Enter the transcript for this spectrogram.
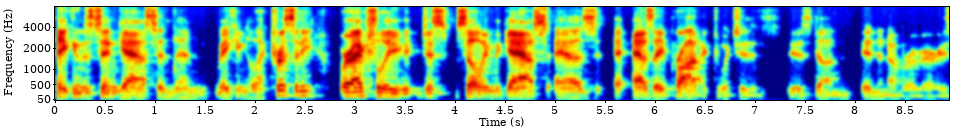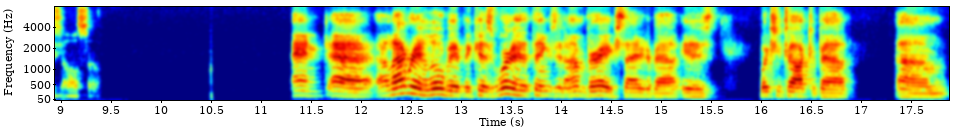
taking the syngas and then making electricity, or actually just selling the gas as as a product, which is is done in a number of areas also. And uh, elaborate a little bit because one of the things that I'm very excited about is what you talked about um,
